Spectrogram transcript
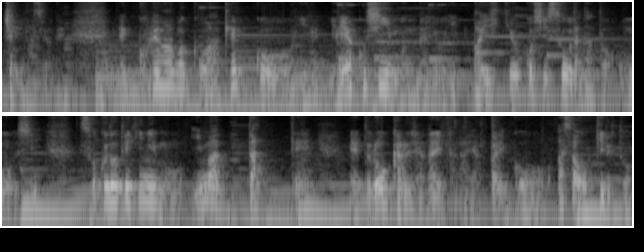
ちゃいますよね。えこれは僕は結構ややこしい問題をいっぱい引き起こしそうだなと思うし速度的にも今だって、えーと、ローカルじゃないからやっぱりこう朝起きると,、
